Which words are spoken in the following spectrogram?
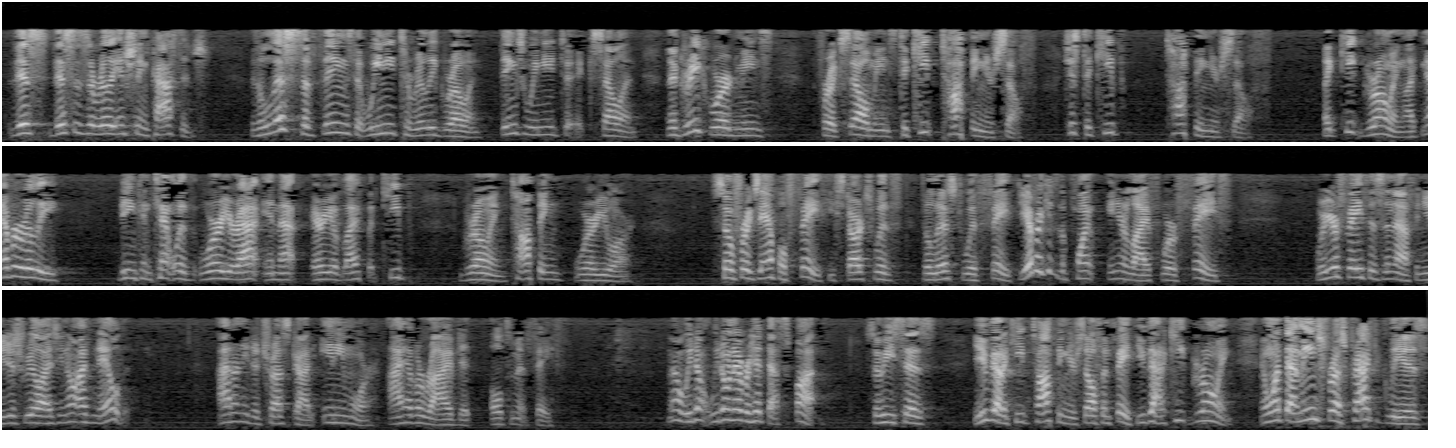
This, this is a really interesting passage. There's a list of things that we need to really grow in, things we need to excel in. The Greek word means for excel means to keep topping yourself. Just to keep topping yourself. Like keep growing. Like never really being content with where you're at in that area of life, but keep growing, topping where you are. So, for example, faith. He starts with the list with faith. Do you ever get to the point in your life where faith, where your faith is enough and you just realize, you know, I've nailed it. I don't need to trust God anymore. I have arrived at ultimate faith. No, we don't, we don't ever hit that spot. So he says, you've got to keep topping yourself in faith. You've got to keep growing. And what that means for us practically is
